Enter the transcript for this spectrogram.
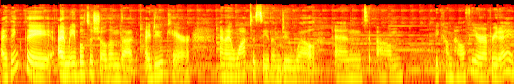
I think they, I'm able to show them that I do care and I want to see them do well and um, become healthier every day.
